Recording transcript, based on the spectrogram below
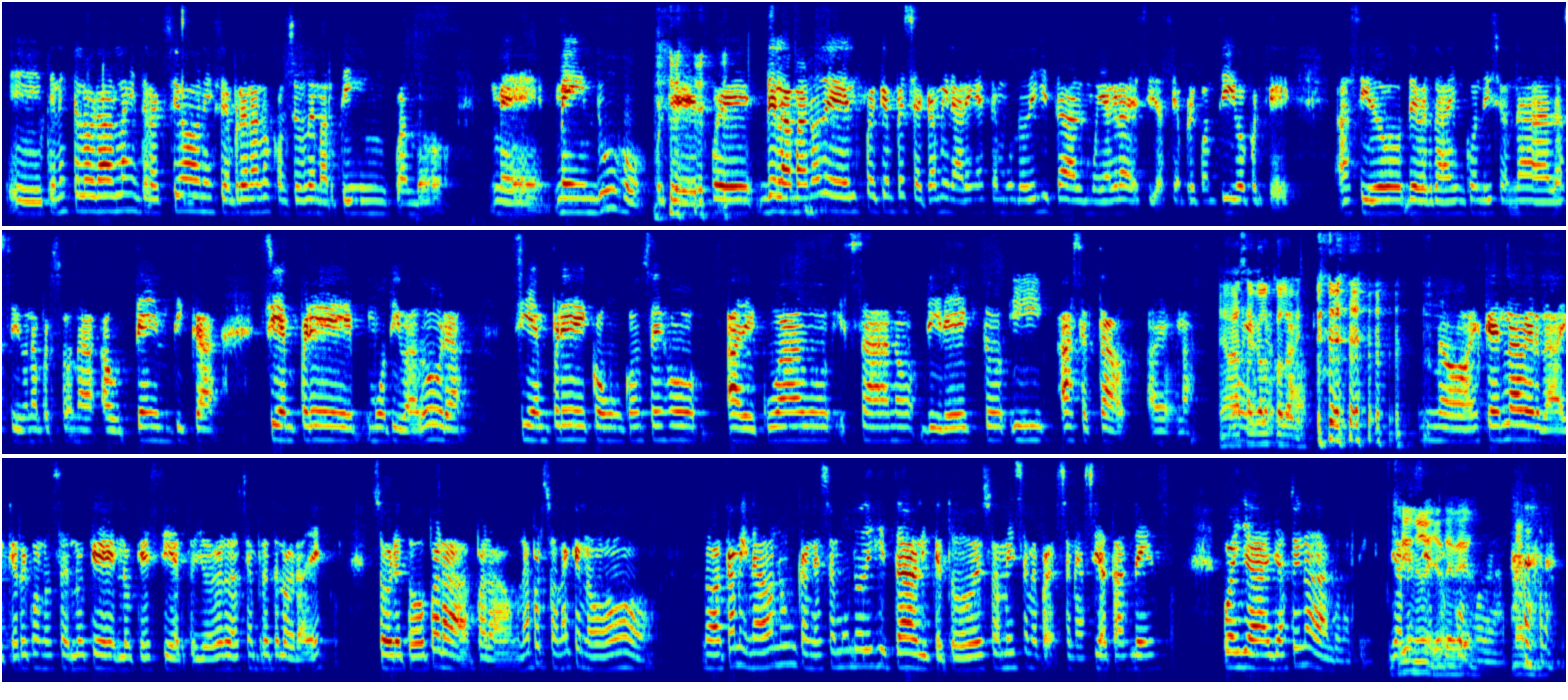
tienes que lograr las interacciones, siempre eran los consejos de Martín cuando me, me indujo, porque fue de la mano de él fue que empecé a caminar en este mundo digital, muy agradecida siempre contigo porque ha sido de verdad incondicional, ha sido una persona auténtica, siempre motivadora, siempre con un consejo adecuado, sano, directo y acertado, además. Me va a sacar los colores. no, es que es la verdad, hay que reconocer lo que, lo que es cierto. Yo de verdad siempre te lo agradezco, sobre todo para, para una persona que no, no ha caminado nunca en ese mundo digital y que todo eso a mí se me, se me hacía tan denso. Pues ya, ya estoy nadando, Martín. Ya sí, me siento ya cómoda.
